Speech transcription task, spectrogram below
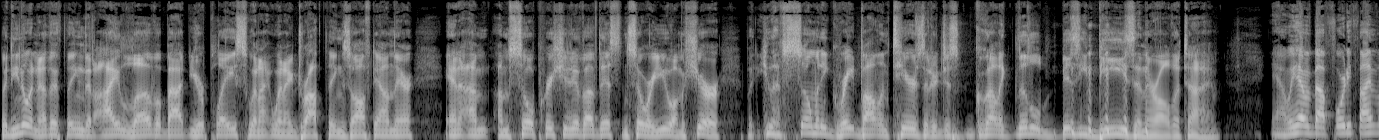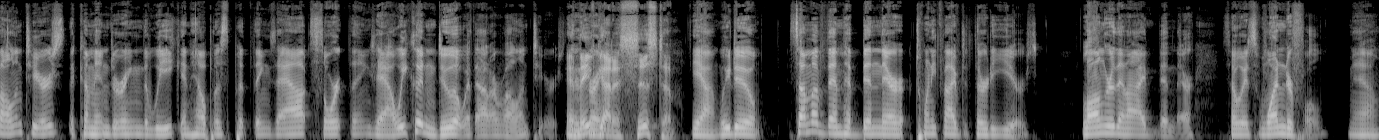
But you know another thing that I love about your place when I when I drop things off down there, and I'm I'm so appreciative of this, and so are you, I'm sure. But you have so many great volunteers that are just got like little busy bees in there all the time. Yeah, we have about 45 volunteers that come in during the week and help us put things out, sort things. Yeah, we couldn't do it without our volunteers. And They're they've great. got a system. Yeah, we do. Some of them have been there 25 to 30 years, longer than I've been there. So it's wonderful. Yeah.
